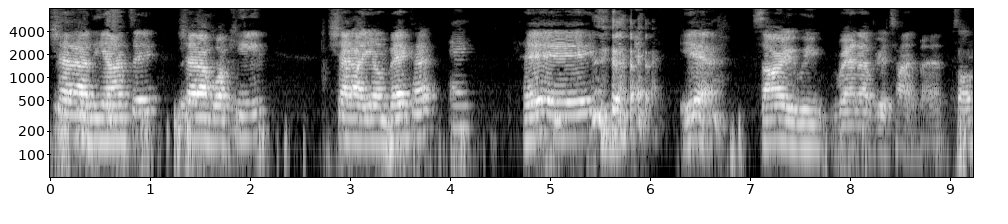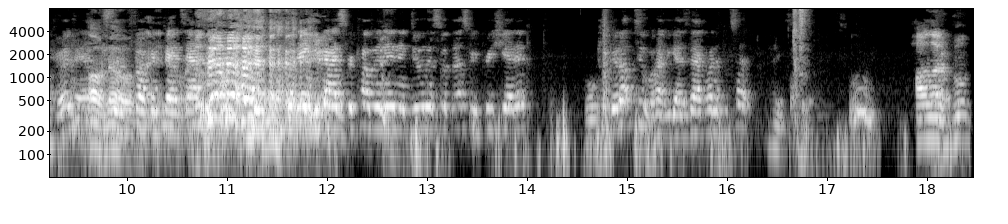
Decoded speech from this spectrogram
Shout out Deontay. Shout out Joaquin. Shout out Young Becca. Hey. Hey. Yeah. Sorry we ran up your time, man. It's all good, man. Oh, This no. is fucking No, no, fantastic. Thank you guys for coming in and doing this with us. We appreciate it. We'll keep it up too. We'll have you guys back 100%. Whole lot of boom.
